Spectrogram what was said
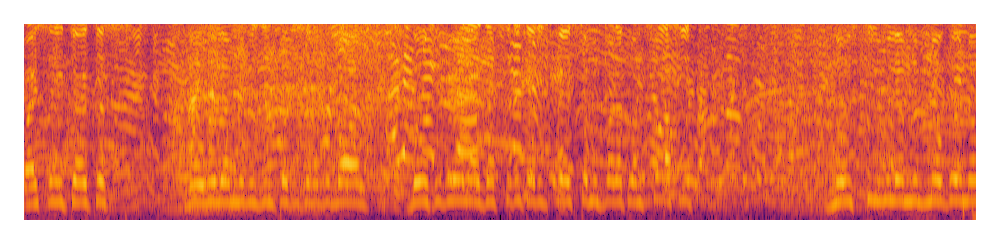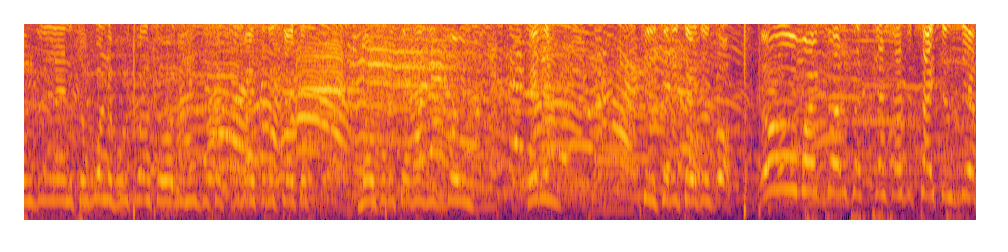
by St. Titus. Now William Knibb is in position of the ball. Don't even realize that Cedric Titus player is coming for that one fastly. Now still William Knibb now going down the line. It's a wonderful crossover being intercepted by Cedric Titus. Now Cedric Titus is going. Heading. Still Cedric Titus. Oh my god, it's a splash of the Titans there.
